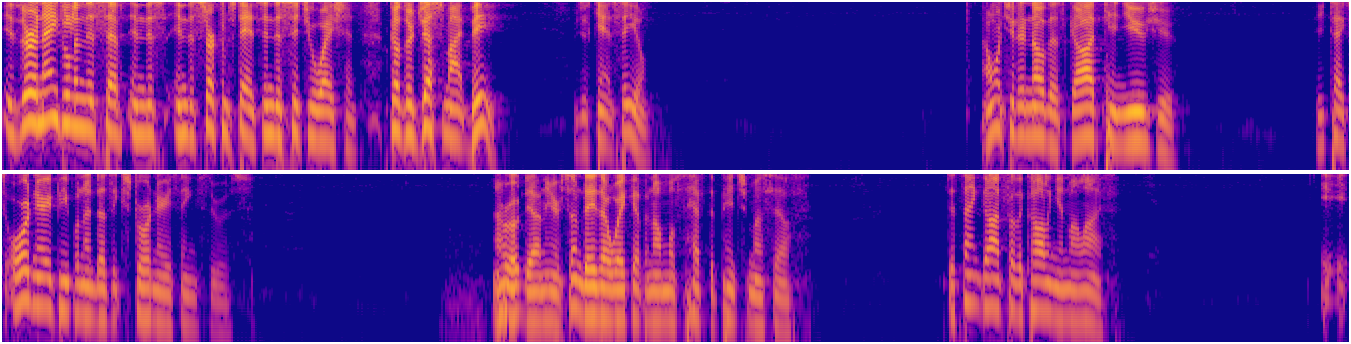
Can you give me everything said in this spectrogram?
is there an angel in this in this in this circumstance in this situation? Because there just might be. We just can't see them. I want you to know this: God can use you. He takes ordinary people and does extraordinary things through us. I wrote down here: Some days I wake up and almost have to pinch myself to thank God for the calling in my life it,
